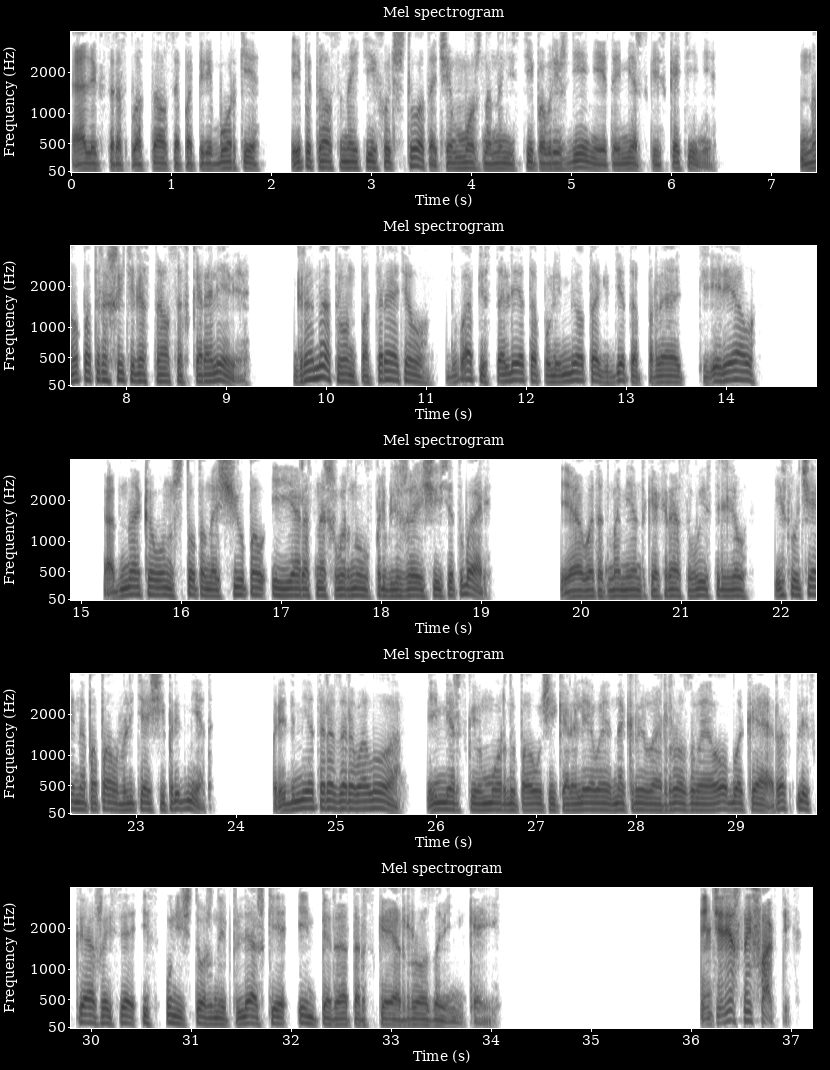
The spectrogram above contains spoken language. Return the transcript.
Алекс распластался по переборке и пытался найти хоть что-то, чем можно нанести повреждение этой мерзкой скотине. Но потрошитель остался в королеве. Гранаты он потратил, два пистолета, пулемета где-то протерял. Однако он что-то нащупал и яростно швырнул в приближающуюся тварь. Я в этот момент как раз выстрелил и случайно попал в летящий предмет. Предмет разорвало, и мерзкую морду паучьей королевы накрыло розовое облако, расплескавшееся из уничтоженной фляжки императорской розовенькой. Интересный фактик.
